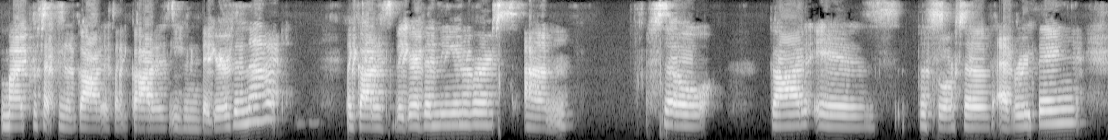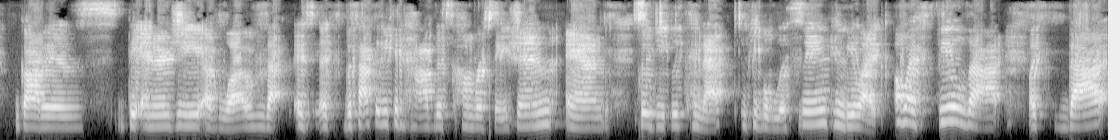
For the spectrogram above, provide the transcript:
my perception of God is like God is even bigger than that. Like God is bigger than the universe. Um, so God is the source of everything. God is the energy of love that is the fact that we can have this conversation and so deeply connect and people listening can be like, oh, I feel that. Like that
